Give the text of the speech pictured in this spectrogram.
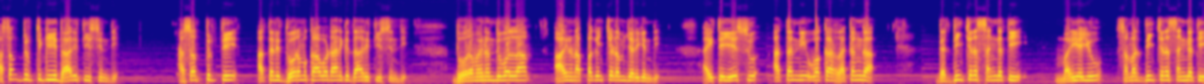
అసంతృప్తికి దారి తీసింది. అసంతృప్తి అతని దూరం కావడానికి దారి తీసింది. దూరమైనందువల్ల ఆయనను అప్పగించడం జరిగింది. అయితే యేసు అతన్ని ఒక రకంగా గద్దించిన సంగతి మరియు సమర్థించిన సంగతి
